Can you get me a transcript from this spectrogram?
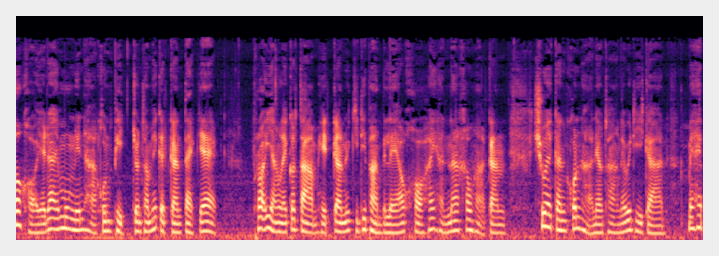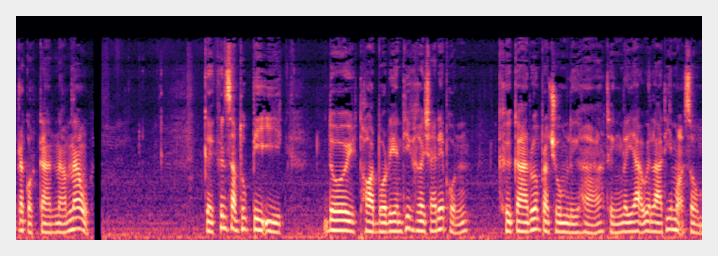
ก็ขออย่าได้มุ่งเน้นหาคนผิดจนทำให้เกิดการแตกแยก เพราะอย่างไรก็ตามเหตุการณ์วิกฤตที่ผ่านไปแล้ว ขอให้หันหน้าเข้าหากัน ช่วยกันค้นหาแนวทางและวิธีการ ไม่ให้ปรากฏการน้ำเน่า เกิดขึ้นซ้ำทุกปีอีก โดยถอดบทเรียนที่เคยใช้ได้ผล คือการร่วมประชุมหรือหาถึงระยะเวลาที่เหมาะสม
